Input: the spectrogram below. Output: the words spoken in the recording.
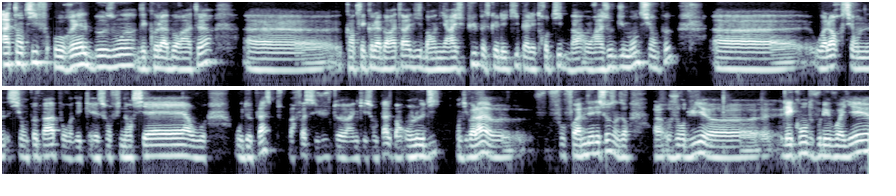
attentif aux réels besoins des collaborateurs. Euh, quand les collaborateurs ils disent bah, on n'y arrive plus parce que l'équipe elle est trop petite, bah, on rajoute du monde si on peut. Euh, ou alors si on si on peut pas pour des questions financières ou, ou de place, parfois c'est juste une question de place, bah, on le dit. On dit voilà, il faut, amener les choses en disant aujourd'hui les comptes vous les voyez,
